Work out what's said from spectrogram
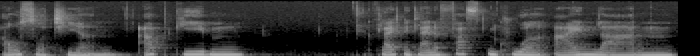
aussortieren, abgeben, vielleicht eine kleine Fastenkur einladen,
